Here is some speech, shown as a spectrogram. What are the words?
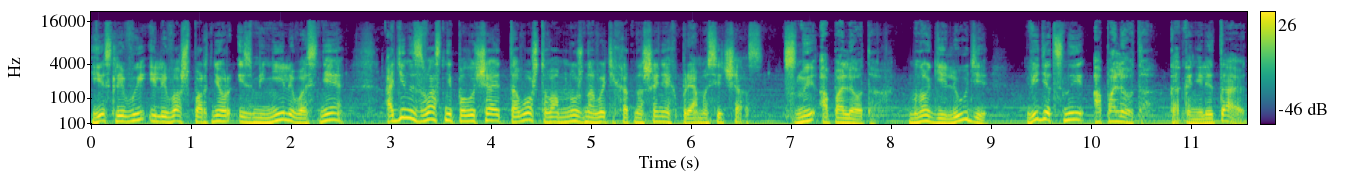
Если вы или ваш партнер изменили во сне, один из вас не получает того, что вам нужно в этих отношениях прямо сейчас. Сны о полетах. Многие люди видят сны о полетах, как они летают.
